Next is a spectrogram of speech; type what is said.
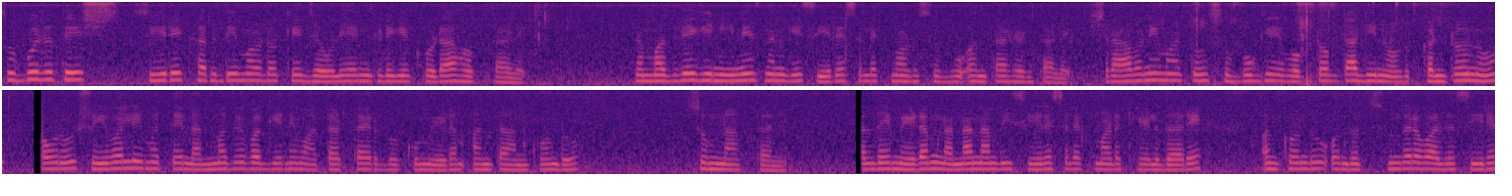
ಸುಬ್ಬು ಜೊತೆ ಸೀರೆ ಖರೀದಿ ಮಾಡೋಕ್ಕೆ ಜವಳಿ ಅಂಗಡಿಗೆ ಕೂಡ ಹೋಗ್ತಾಳೆ. ನಮ್ಮ ಮದುವೆಗೆ ನೀನೇ ನನಗೆ ಸೀರೆ ಸೆಲೆಕ್ಟ್ ಮಾಡು ಸುಬ್ಬು ಅಂತ ಹೇಳ್ತಾಳೆ. ಶ್ರಾವಣಿ ಮಾತು ಸುಬ್ಬುಗೆ ಒಗ್ಟೊಗ್ದಾಗಿ ನೋಡಿ ಕಂಡ್ರೂ ಅವರು ಶ್ರೀವಲ್ಲಿ ಮತ್ತು ನನ್ನ ಮದುವೆ ಬಗ್ಗೆನೇ ಮಾತಾಡ್ತಾ ಇರಬೇಕು ಮೇಡಮ್ ಅಂತ ಅಂದ್ಕೊಂಡು ಸುಮ್ಮನಾಗ್ತಾನೆ ಅಲ್ಲದೆ ಮೇಡಮ್ ನನ್ನ ನಂಬಿ ಸೀರೆ ಸೆಲೆಕ್ಟ್ ಮಾಡೋಕ್ಕೆ ಹೇಳಿದ್ದಾರೆ ಅಂದ್ಕೊಂಡು ಒಂದು ಸುಂದರವಾದ ಸೀರೆ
